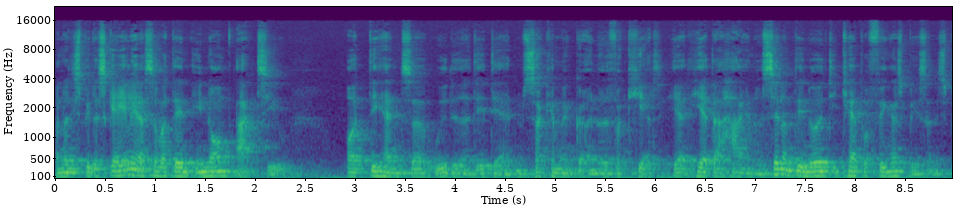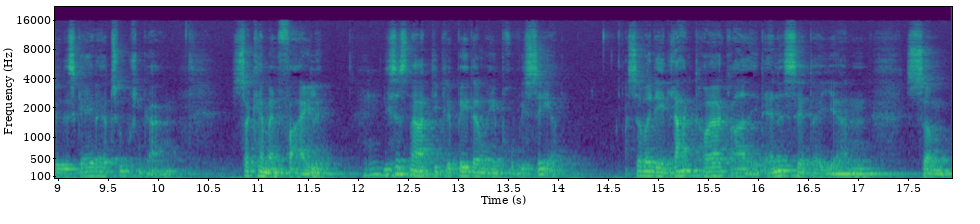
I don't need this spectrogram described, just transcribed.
Og når de spiller skalaer, så var den enormt aktiv. Og det han så udleder, det, det er, at så kan man gøre noget forkert. Her, her der har jeg noget. Selvom det er noget, de kan på fingerspidserne, spillet skala tusind gange, så kan man fejle. Lige så snart de bliver bedt om at improvisere, så var det i langt højere grad et andet center i hjernen, som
